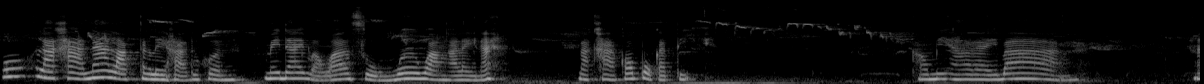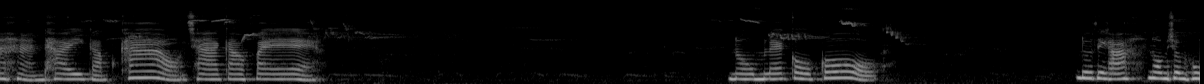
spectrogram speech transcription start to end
โอ้ ราคาน่ารักจังเลยค่ะทุกคนไม่ได้แบบว่าสูงเวอร์วังอะไรนะ ราคาก็ปกติ เขามีอะไรบ้าง อาหารไทยกับข้าว ชากาแฟ นมและโกโก้ ดูสิคะ นมชมพู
